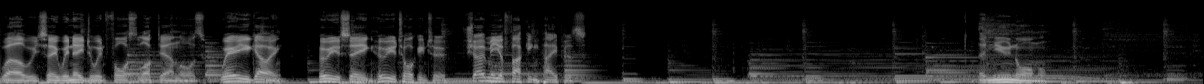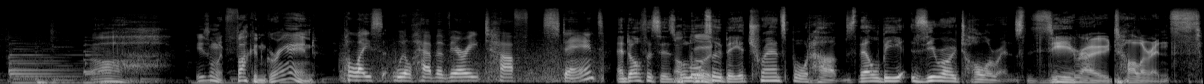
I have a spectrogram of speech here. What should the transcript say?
Well, we see we need to enforce lockdown laws. Where are you going? Who are you seeing? Who are you talking to? Show me your fucking papers. The new normal. Oh, isn't it fucking grand? Police will have a very tough stance. And officers Oh, will good. also be at transport hubs. There'll be zero tolerance. Zero tolerance.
